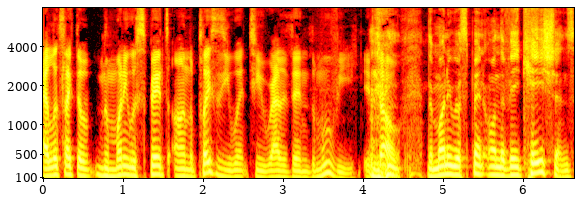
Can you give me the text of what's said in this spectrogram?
it looks like the, the money was spent on the places you went to rather than the movie itself. the money was spent on the vacations.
